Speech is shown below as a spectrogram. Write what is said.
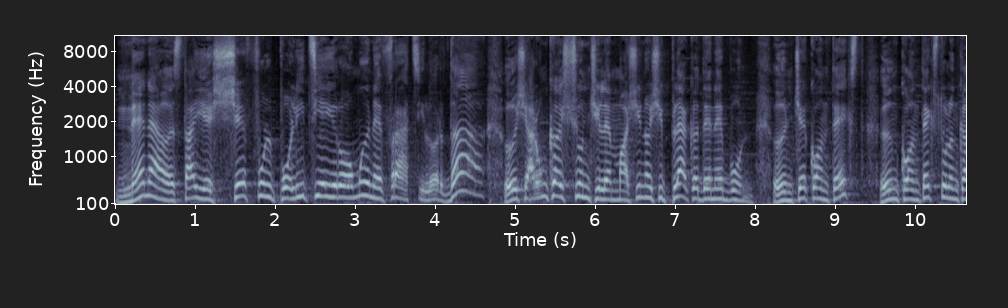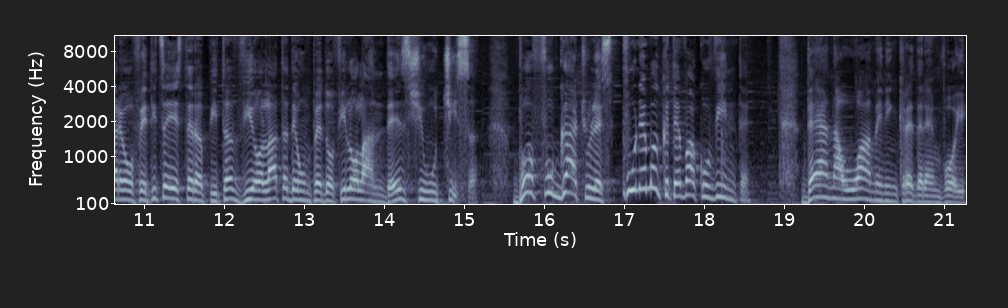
Nenea ăsta e șeful poliției române, fraților. Da, își aruncă șuncile în mașină și pleacă de nebun. În ce context? În contextul în care o fetiță este răpită, violată de un pedofil olandez și ucisă. Bă, fugaciule, spune-mă câteva cuvinte. De-aia n-au oameni încredere în voi.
